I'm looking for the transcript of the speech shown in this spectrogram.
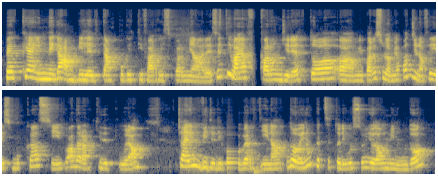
Perché è innegabile il tempo che ti fa risparmiare. Se ti vai a fare un giretto, uh, mi pare sulla mia pagina Facebook, sì, Adar Architettura, c'è il video di copertina, dove in un pezzetto di questo video da un minuto,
